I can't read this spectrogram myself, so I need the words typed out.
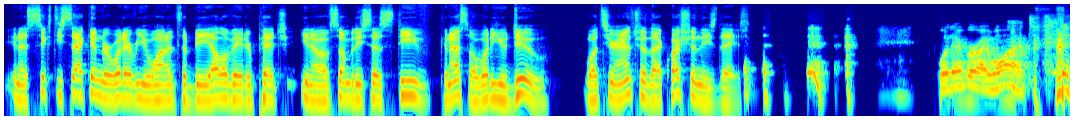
in a 60 second or whatever you want it to be elevator pitch, you know, if somebody says, Steve Canesso, what do you do? What's your answer to that question these days? Whatever I want. yeah,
